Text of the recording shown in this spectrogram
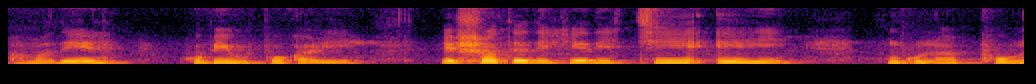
আমাদের খুবই উপকারী। এর সাথে দেখিয়ে দিচ্ছি এই গোলাপ ফুল।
